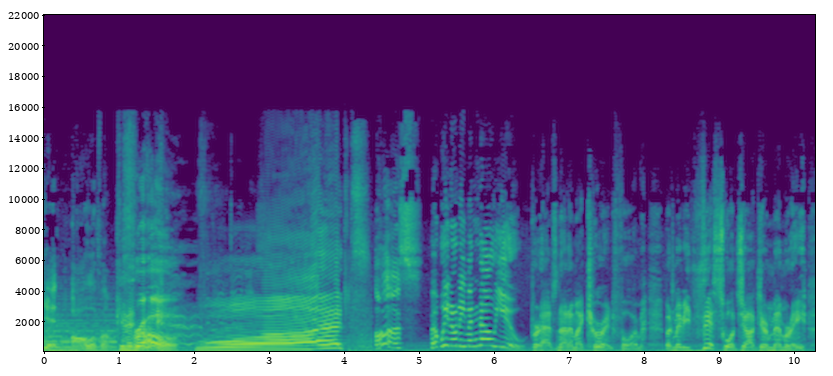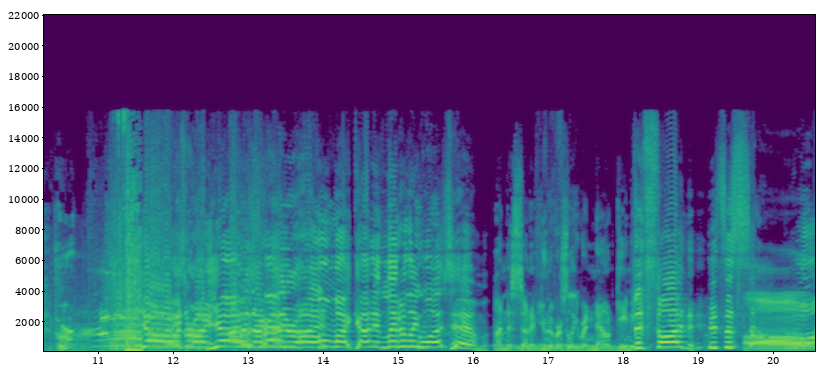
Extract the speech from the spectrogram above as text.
Get all of them. Bro, What? Us? But we don't even know you. Perhaps not in my current form, but maybe this will jog your memory. Yo, I was right. yeah, I was actually right. Oh my god, it literally was him. I'm the son of universally renowned gaming. The son! It's the son! Oh What?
